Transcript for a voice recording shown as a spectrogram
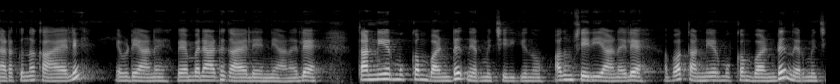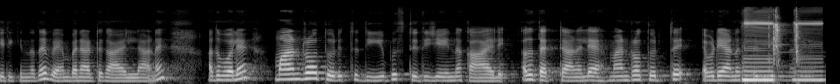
നടക്കുന്ന കായൽ എവിടെയാണ്? വേമ്പനാട്ട് കായൽ തന്നെയാണ് അല്ലേ? തണ്ണീർമുക്കം ബണ്ട് നിർമ്മിച്ചിരിക്കുന്നു. അതും ശരിയാണ് അല്ലേ? അപ്പോൾ തണ്ണീർമുക്കം ബണ്ട് നിർമ്മിച്ചിരിക്കുന്നത് വേമ്പനാട്ട് കായലിലാണ്. അതുപോലെ മാൻഡ്രോ തുരുത്ത് ദ്വീപ് സ്ഥിതി ചെയ്യുന്ന കായൽ. അത് തെറ്റാണ് അല്ലേ? മാൻഡ്രോ തുരുത്ത് എവിടെയാണ് സ്ഥിതി ചെയ്യുന്നത്?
